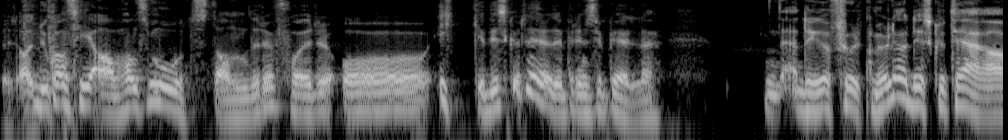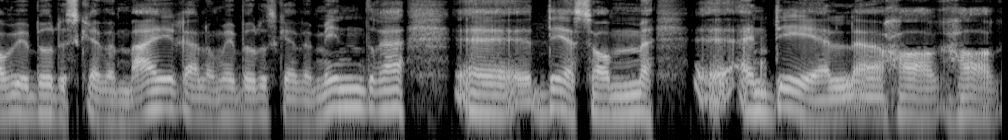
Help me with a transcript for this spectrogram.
Du kan si av hans motstandere for å ikke diskutere det prinsipielle. Det er fullt mulig å diskutere om vi burde skrevet mer, eller om vi burde skrevet mindre. Eh, det som eh, en del har, har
